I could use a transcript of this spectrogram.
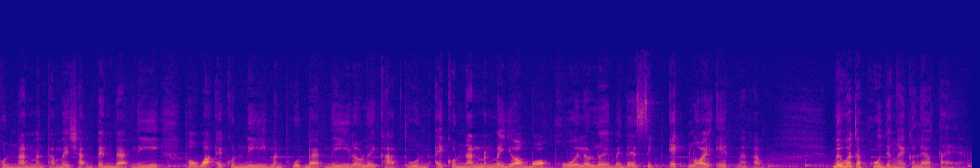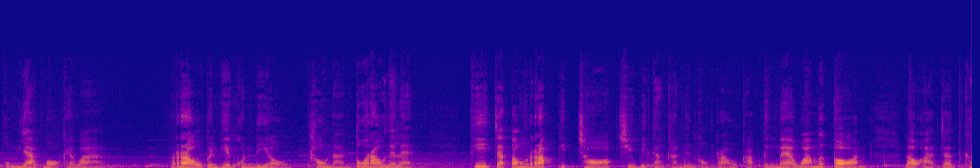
คนนั้นมันทำให้ฉันเป็นแบบนี้ เพราะว่าไอคนนี้มันพูดแบบนี้เราเลยขาดทุน ไอคนนั้นมันไม่ยอมบอกโพยเราเลยไม่ได้ 10x 100x นะครับไม่ว่าจะพูดยังไงก็แล้วแต่ ผมอยากบอกแค่ว่า เราเป็นเพียงคนเดียวเท่านั้นตัวเราเนี่ยแหละ ที่จะต้องรับผิดชอบชีวิตทางการเงินของเราครับ ถึงแม้ว่าเมื่อก่อนเราอาจจะเค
